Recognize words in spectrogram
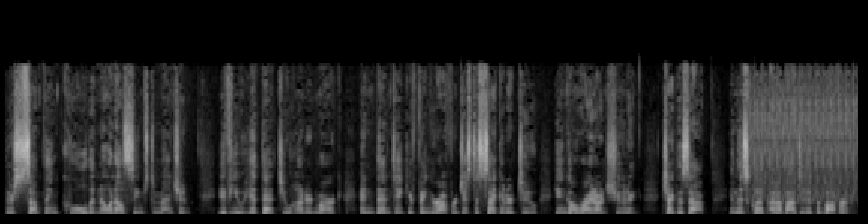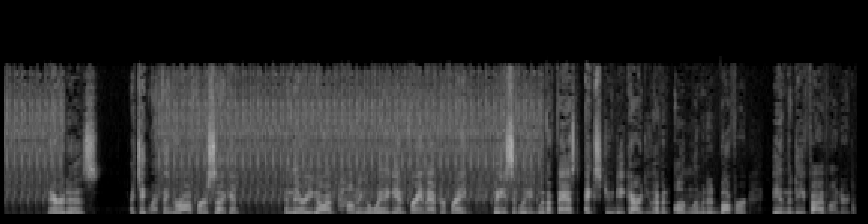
there's something cool that no one else seems to mention. If you hit that 200 mark and then take your finger off for just a second or two, you can go right on shooting. Check this out. In this clip, I'm about to hit the buffer. There it is. I take my finger off for a second, and there you go. I'm pounding away again frame after frame. Basically, with a fast XQD card, you have an unlimited buffer in the D500.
